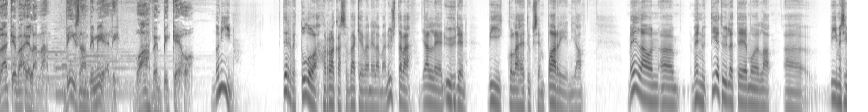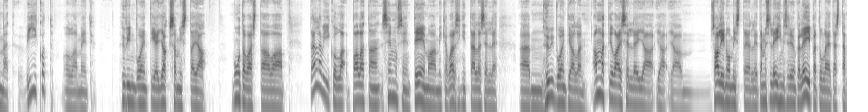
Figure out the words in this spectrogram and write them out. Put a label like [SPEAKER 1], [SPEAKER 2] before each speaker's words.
[SPEAKER 1] Väkevä elämä. Viisaampi mieli. Vahvempi keho.
[SPEAKER 2] No niin, tervetuloa rakas väkevän elämän ystävä jälleen yhden viikkolähetyksen pariin. Ja meillä on äh, mennyt tietyillä teemoilla äh, viimeisimmät viikot. Ollaan menty hyvinvointia, jaksamista ja muuta vastaavaa. Tällä viikolla palataan semmoiseen teemaan, mikä varsinkin tällaiselle äm, hyvinvointialan ammattilaiselle ja, ja, ja mm, salinomistajalle ja tämmöiselle ihmiselle, jonka leipä tulee tästä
